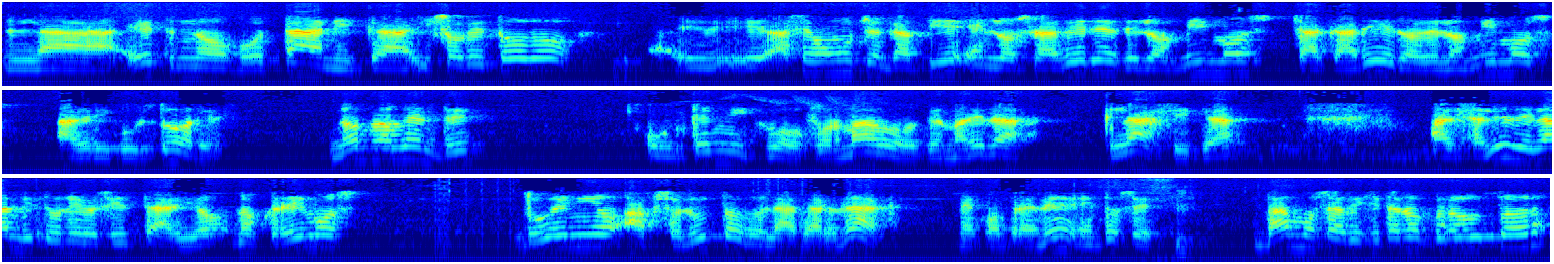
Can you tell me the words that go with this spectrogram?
la etnobotánica y sobre todo eh, hacemos mucho hincapié en los saberes de los mismos chacareros, de los mismos agricultores. Normalmente, un técnico formado de manera clásica, al salir del ámbito universitario, nos creemos dueño absoluto de la verdad, ¿me comprendés? Entonces, vamos a visitar a un productor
